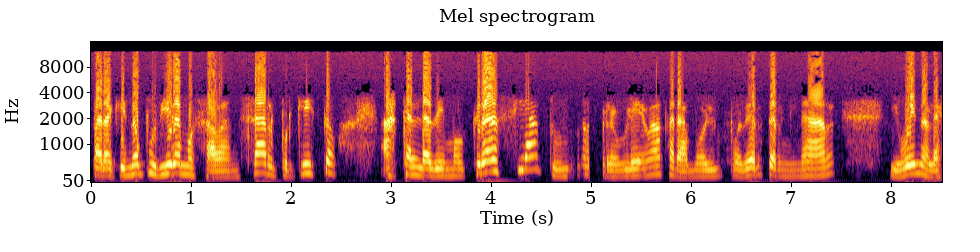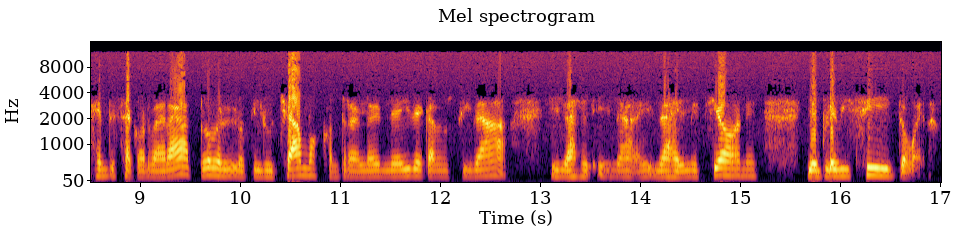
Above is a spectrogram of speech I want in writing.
para que no pudiéramos avanzar, porque esto hasta en la democracia tuvo problemas para poder terminar y bueno, la gente se acordará todo lo que luchamos contra la ley de caducidad y las, y las elecciones y el plebiscito, bueno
